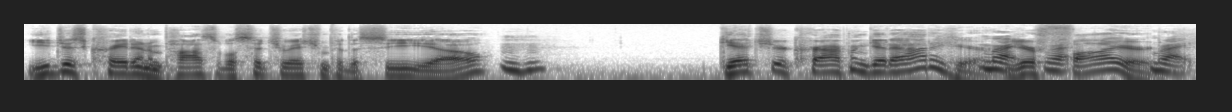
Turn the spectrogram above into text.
you just create an impossible situation for the CEO. get your crap and get out of here. Right, You're right, fired. Right,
